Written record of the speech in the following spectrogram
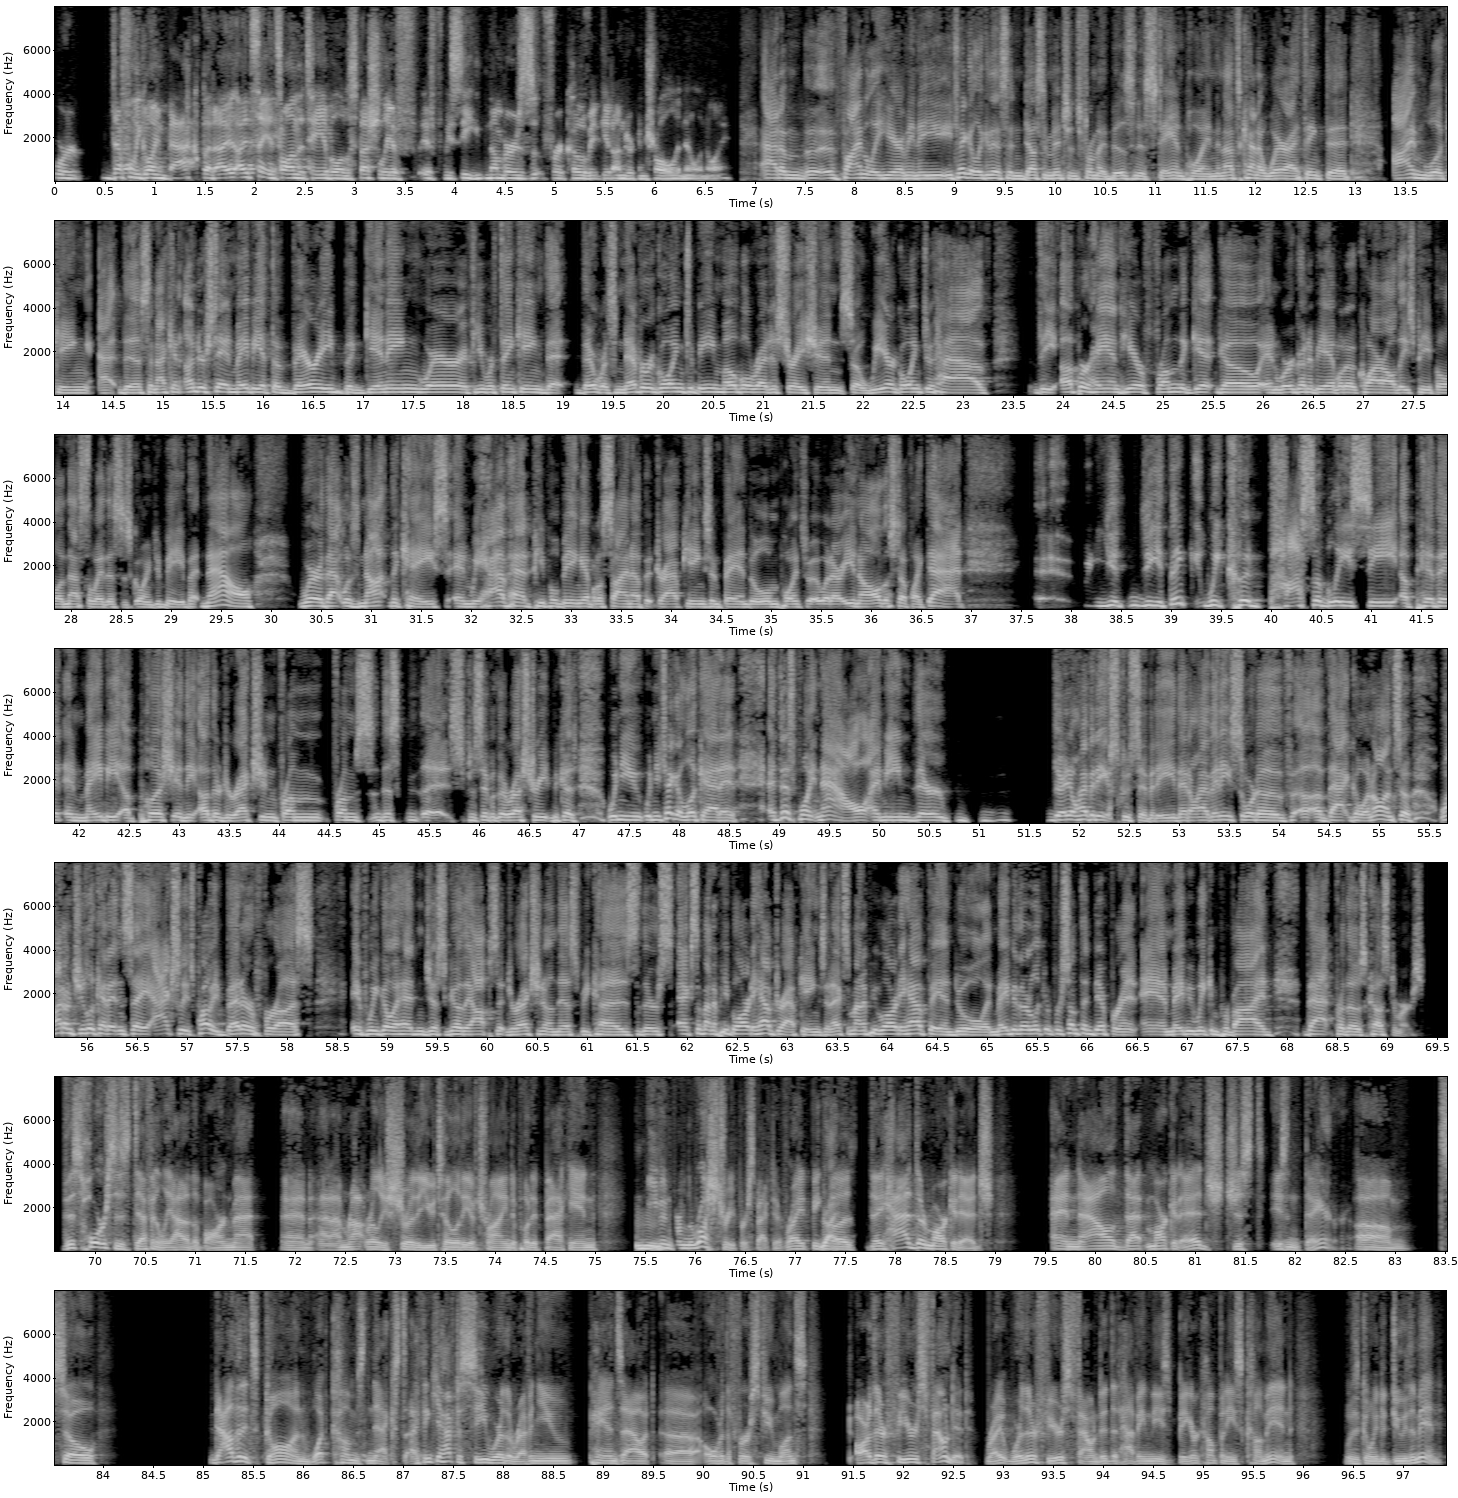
we're definitely going back, but I, would say it's on the table, especially if if we see numbers for COVID get under control in Illinois. Adam, uh, finally here, I mean, you, you, take a look at this, and Dustin mentions from a business standpoint, and that's kind of where I think that I'm looking at this, and I can understand maybe at the very beginning where if you were thinking that there was never going to be mobile registration, so we are going to have the upper hand here from the get go, and we're going to be able to acquire all these people, and that's the way this is going to be. But now, where that was not the case, and we have had people being able to sign up at DraftKings and FanDuel and points, whatever, you know, all the stuff like that. Uh, you, do you think we could possibly see a pivot and maybe a push in the other direction from from this specifically Rush Street? Because when you when you take a look at it at this point now, I mean they're they don't have any exclusivity. They don't have any sort of uh, of that going on. So why don't you look at it and say, actually, it's probably better for us if we go ahead and just go the opposite direction on this because there's X amount of people already have DraftKings and X amount of people already have FanDuel, and maybe they're looking for something different, and maybe we can provide that for those customers. This horse is definitely out of the barn, Matt, and and I'm not really sure the utility of trying to put it back in. Mm-hmm. Even from the Rush Street perspective, right? Because right. they had their market edge and now that market edge just isn't there. Um, so now that it's gone, what comes next? I think you have to see where the revenue pans out uh, over the first few months. Are their fears founded? Right? Were their fears founded that having these bigger companies come in was going to do them in?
